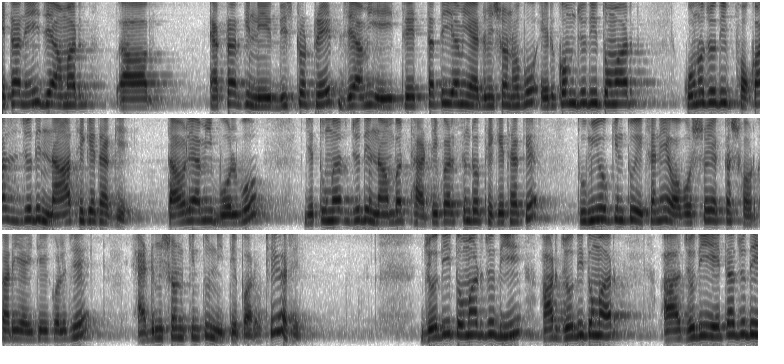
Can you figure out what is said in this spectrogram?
এটা নেই যে আমার একটা আর কি নির্দিষ্ট ট্রেড যে আমি এই ট্রেডটাতেই আমি অ্যাডমিশন হব। এরকম যদি তোমার কোনো যদি ফোকাস যদি না থেকে থাকে, তাহলে আমি বলব যে তোমার যদি নাম্বার থার্টি পার্সেন্টও থেকে থাকে, তুমিও কিন্তু এখানে অবশ্যই একটা সরকারি আইটিআই কলেজে অ্যাডমিশন কিন্তু নিতে পারো, ঠিক আছে? যদি তোমার যদি, আর যদি তোমার যদি এটা যদি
